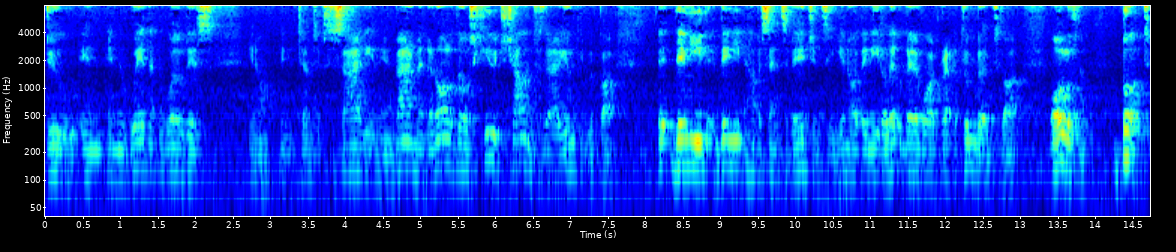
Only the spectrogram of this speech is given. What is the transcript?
do in, in the way that the world is, you know, in terms of society and the environment and all of those huge challenges that our young people have got, they, need they need to have a sense of agency. You know, they need a little bit of what Greta Thunberg's got, all of them. But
